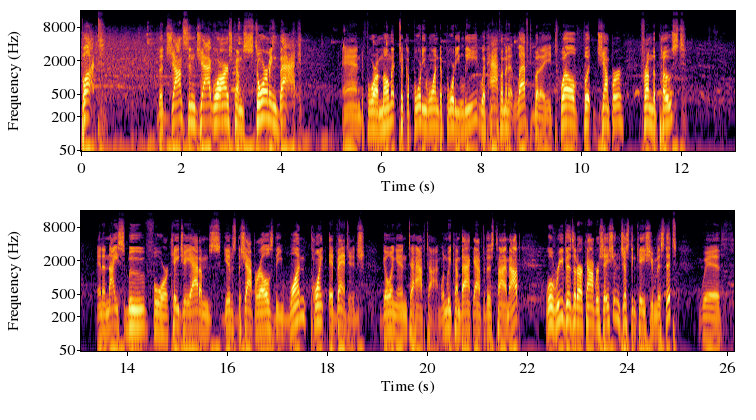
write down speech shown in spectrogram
but the Johnson Jaguars come storming back and for a moment took a 41 to 40 lead with half a minute left, but a 12 foot jumper from the post. And a nice move for KJ Adams gives the Chaparrals the one point advantage going into halftime. When we come back after this timeout, we'll revisit our conversation, just in case you missed it, with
